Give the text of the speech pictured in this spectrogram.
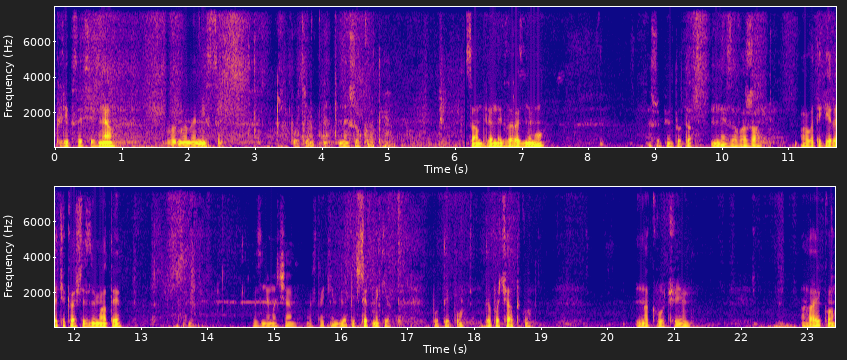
Кліпси всі зняв, верну на місце, щоб потім не шукати. Сам двірник зараз зніму, щоб він тут не заважав. Але такі речі краще знімати знімачем. Ось таким для підшипників по типу для початку накручуємо гайку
